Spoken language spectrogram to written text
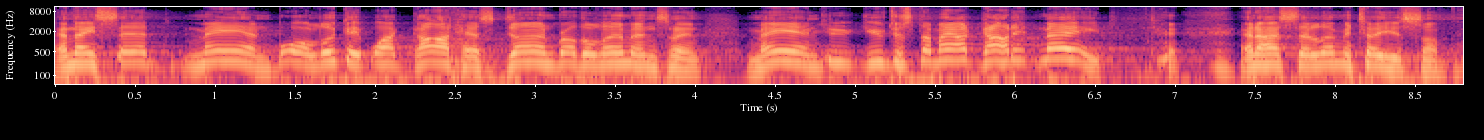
And they said, Man, boy, look at what God has done, Brother Lemons. And man, you, you just about got it made. and I said, Let me tell you something.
